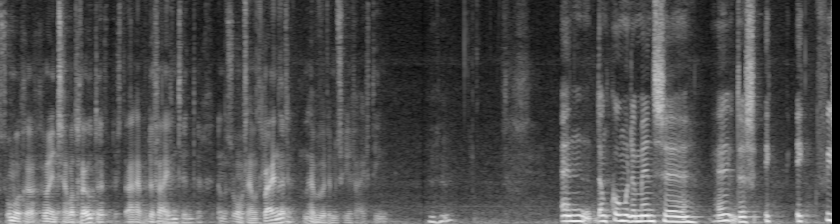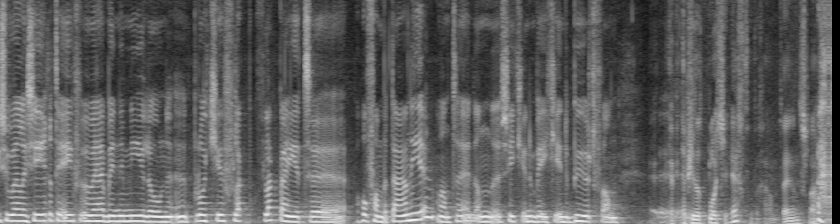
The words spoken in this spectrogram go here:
Sommige gemeenten zijn wat groter, dus daar hebben we er 25. En sommige zijn wat kleiner, dan hebben we er misschien 15. En dan komen de mensen, hè, dus ik, ik visualiseer het even. We hebben in de Mierloon een plotje vlak, vlak bij het eh, Hof van Betanië. Want hè, dan eh, zit je een beetje in de buurt van... Heb, heb je dat plotje echt? Want dan gaan we meteen aan de slag.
